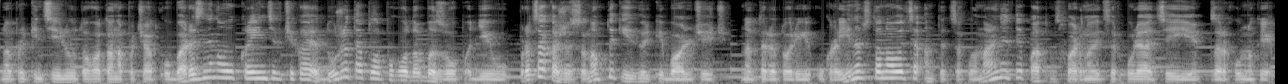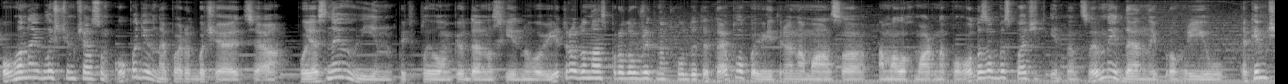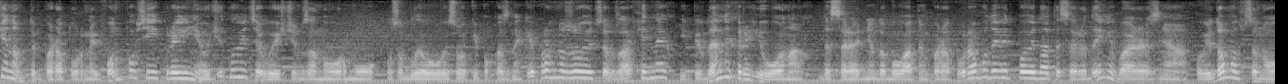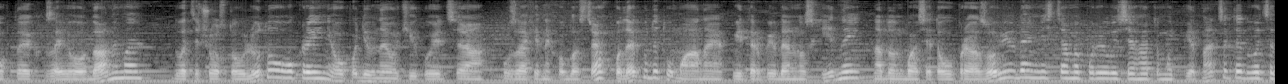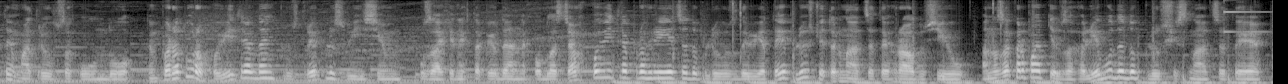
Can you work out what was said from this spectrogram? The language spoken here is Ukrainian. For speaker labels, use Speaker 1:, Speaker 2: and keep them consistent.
Speaker 1: Наприкінці лютого та на початку березня на українців чекає дуже тепла погода без опадів. Про це каже синоптик Ігор Кібальчич. На території України встановиться антициклональний тип атмосферної циркуляції, за рахунок якого найближчим часом опадів не передбачається. Пояснив він, під впливом південно-східного вітру до нас продовжить надходити тепла повітряна маса, а малохмарна погода забезпечить інтенсивний денний прогрів. Таким чином, температурний фон по всій країні очікується вищим за норму. Особливо високі показники прогнозуються в західних і південних регіонах, де середньодобова температура буде відповідати середині березня, повідомив синоптик. За його даними, 26 лютого в Україні опадів не очікується. У західних областях подекуди тумани. Вітер південно-східний на Донбасі та у Приазов'ї в день місцями пориви сягатимуть 15-20 метрів в секунду. Температура повітря в день плюс 3 плюс 8. У західних та південних областях повітря прогріється до плюс 9 плюс 14 градусів, а на Закарпатті взагалі буде до плюс 16.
